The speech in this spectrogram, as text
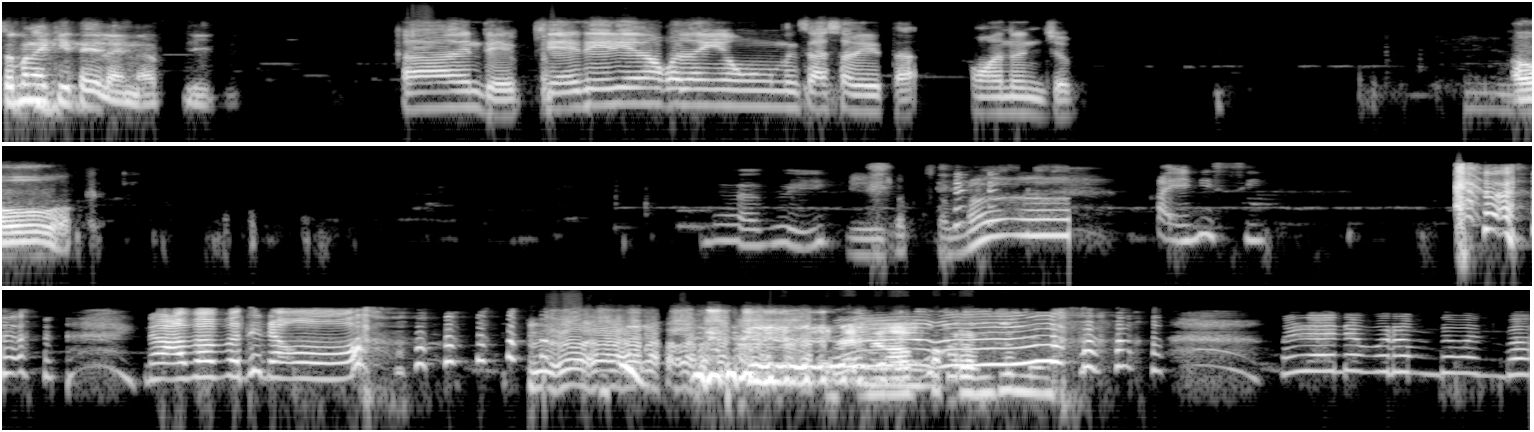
Saan mo nakikita yung lineup, JP? Ah, hindi. Tinitinan ko lang yung nagsasalita kung anong job. Oh, Gago eh. Hirap naman. Kainis eh. Nakabahan pa din ako. Eh. Wala na maramdaman ba?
